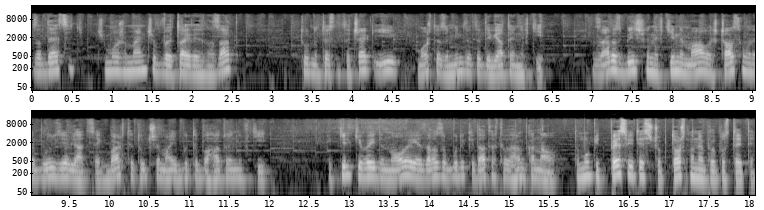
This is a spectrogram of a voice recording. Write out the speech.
за 10 чи може менше, вертаєтесь назад, тут натиснете чек і можете замінити 9 NFT. Зараз більше NFT немає, але з часом вони будуть з'являтися. Як бачите, тут ще має бути багато NFT. Як тільки вийде нове, я зразу буду кидати в телеграм-канал. Тому підписуйтесь, щоб точно не пропустити.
